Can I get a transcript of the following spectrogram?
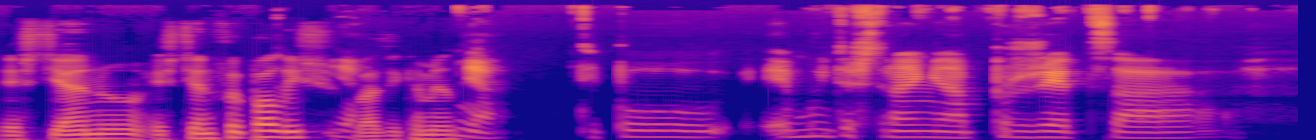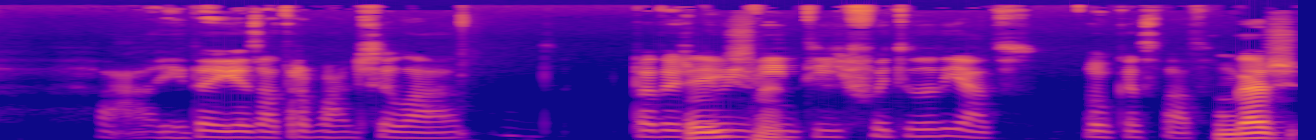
Este ano, este ano foi para o lixo, Yeah. basicamente. Yeah. Tipo, é muito estranho. Há projetos, há, há ideias, há trabalhos, sei lá, para É isso, né? 2020 e foi tudo adiado ou cancelado. Um gajo,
